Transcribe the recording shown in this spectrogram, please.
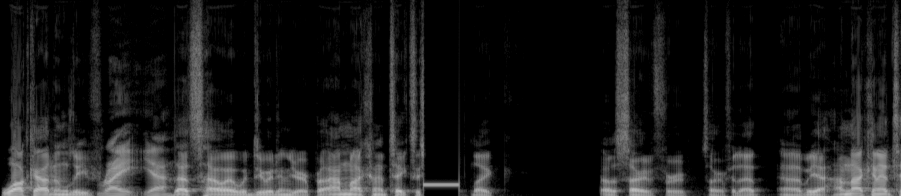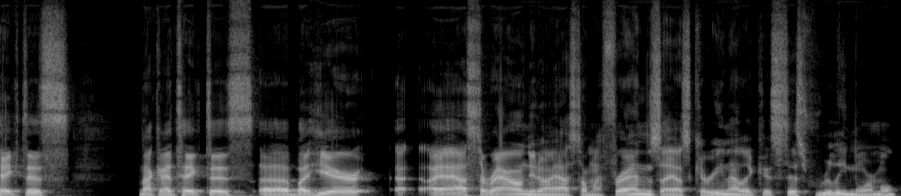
walk out and leave. Right. Yeah. That's how I would do it in Europe. But I'm not going to take this like. Oh, sorry for sorry for that. Uh, but yeah, I'm not going to take this. Not going to take this. Uh, but here, I asked around. You know, I asked all my friends. I asked Garena, like, is this really normal?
